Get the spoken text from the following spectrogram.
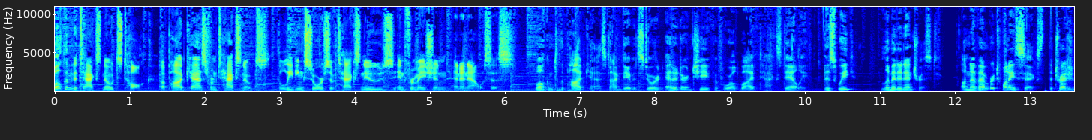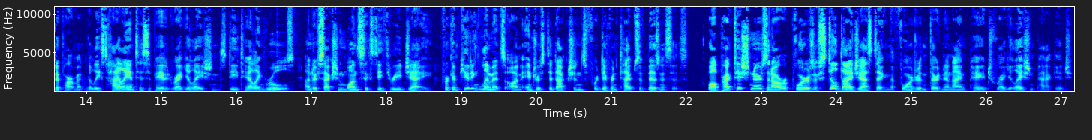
Welcome to Tax Notes Talk, a podcast from Tax Notes, the leading source of tax news, information, and analysis. Welcome to the podcast. I'm David Stewart, editor in chief of Worldwide Tax Daily. This week, limited interest. On November 26th, the Treasury Department released highly anticipated regulations detailing rules under Section 163J for computing limits on interest deductions for different types of businesses. While practitioners and our reporters are still digesting the 439 page regulation package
